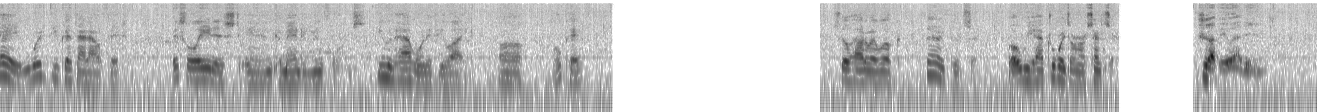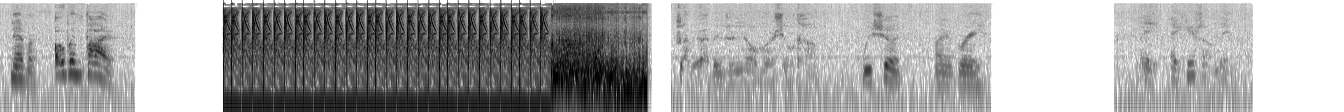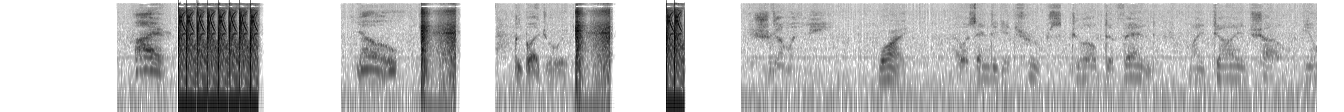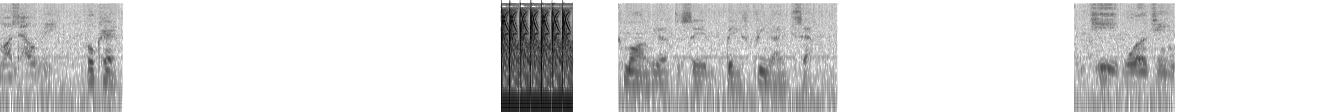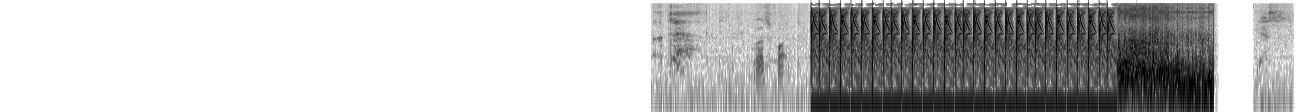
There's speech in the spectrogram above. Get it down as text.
Hey, where did you get that outfit? It's the latest in commander uniforms. You can have one if you like. Uh, okay. So how do I look? Very good, sir. But we have droids on our sensor. Drop your weapons. Never. Open fire. Drop your weapons and no mercy will come. We should. I agree. Hear something. Fire! No. Goodbye, droid. You should come with me. Why? I was sent to get troops to help defend my giant shuttle. You must help me. Okay. Come on, we have to save base 397. Keep working. Let's fight.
